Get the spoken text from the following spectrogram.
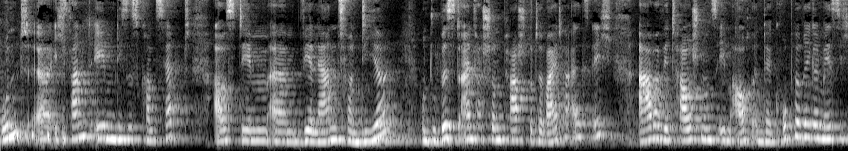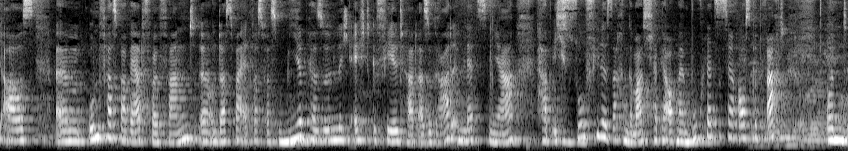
und äh, ich fand eben dieses Konzept aus dem, ähm, wir lernen von dir und du bist einfach schon ein paar Schritte weiter als ich, aber wir tauschen uns eben auch in der Gruppe regelmäßig aus, ähm, unfassbar wertvoll fand. Äh, und das war etwas, was mir persönlich echt gefehlt hat. Also gerade im letzten Jahr habe ich so viele Sachen gemacht. Ich habe ja auch mein Buch letztes Jahr rausgebracht und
